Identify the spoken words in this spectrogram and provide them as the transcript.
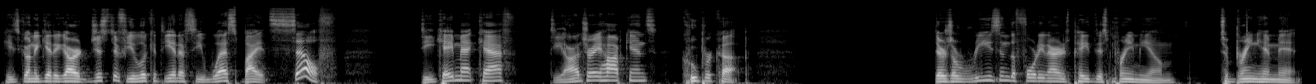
He's going to get a guard. Just if you look at the NFC West by itself, DK Metcalf, DeAndre Hopkins, Cooper Kupp. There's a reason the 49ers paid this premium to bring him in.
